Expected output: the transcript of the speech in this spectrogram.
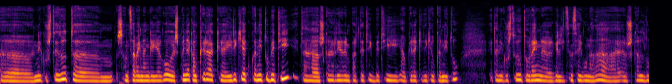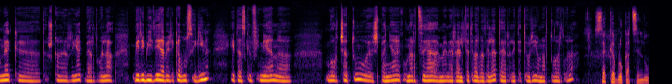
Uh, nik uste dut, uh, xantza bainan gehiago, Espainiak aukerak uh, irikiak ditu beti, eta Euskal Herriaren partetik beti aukerak irikiak ditu. Eta nik uste dut orain eh, gelditzen zaiguna da Euskaldunek eh, eta Euskal Herriak behar duela bere bidea bere kabuz egin eta azken finean uh, bortxatu Espainiak onartzea hemen realitate bat bat dela eta realitate hori onartu behar duela. Zek blokatzen du,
